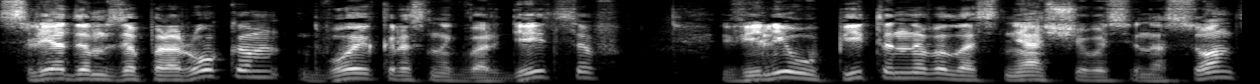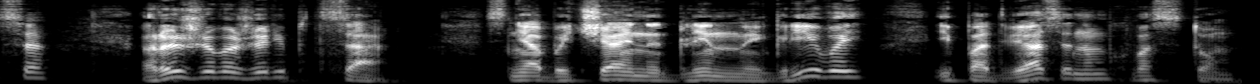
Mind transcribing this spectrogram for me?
Следом за пророком двое красногвардейцев вели упитанного, лоснящегося на солнце, рыжего жеребца с необычайно длинной гривой и подвязанным хвостом.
